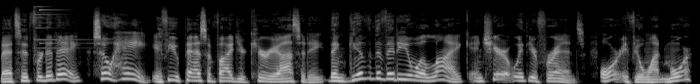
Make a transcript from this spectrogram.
That's it for today. So hey, if you pacified your curiosity, then give the video a like and share it with your friends. Or if you want more,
